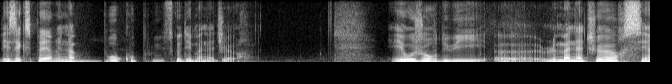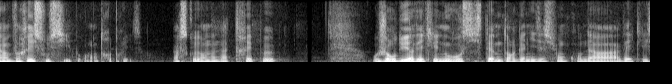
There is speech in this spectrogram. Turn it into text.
Les experts, il y en a beaucoup plus que des managers. Et aujourd'hui, euh, le manager, c'est un vrai souci pour l'entreprise, parce qu'on en a très peu. Aujourd'hui, avec les nouveaux systèmes d'organisation qu'on a, avec les,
